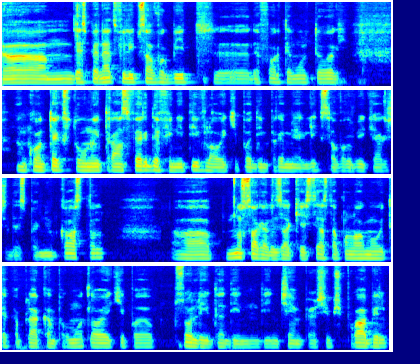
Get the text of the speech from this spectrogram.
uh, despre Nat Phillips a vorbit uh, de foarte multe ori în contextul unui transfer definitiv la o echipă din Premier League, s-a vorbit chiar și despre Newcastle. Uh, nu s-a realizat chestia asta, până la urmă uite că pleacă împrumut la o echipă solidă din, din Championship și probabil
